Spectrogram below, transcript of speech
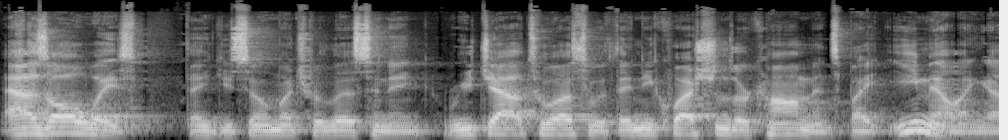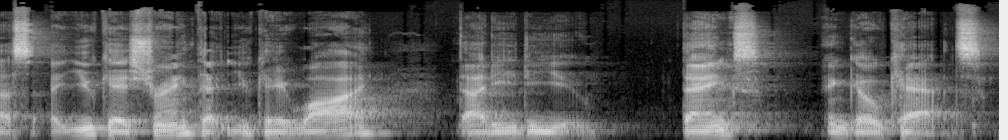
As always, thank you so much for listening. Reach out to us with any questions or comments by emailing us at ukstrength at uky.edu. Thanks and go cats.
